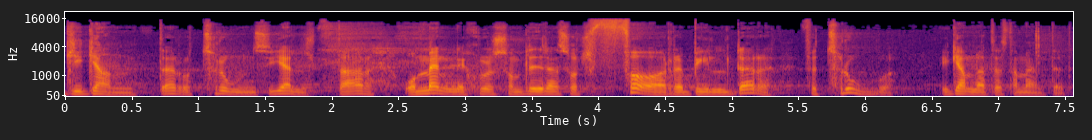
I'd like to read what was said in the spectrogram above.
giganter och trons hjältar och människor som blir en sorts förebilder för tro i Gamla testamentet,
